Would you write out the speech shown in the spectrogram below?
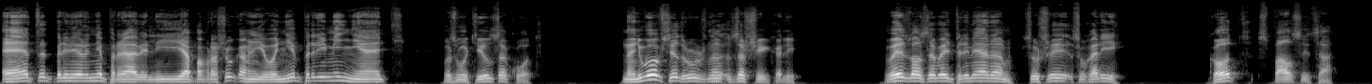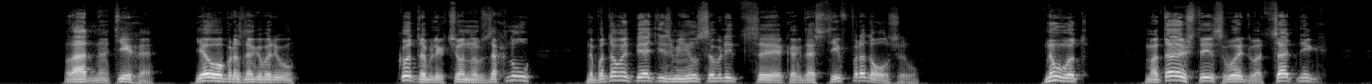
«Этот пример неправильный, я попрошу ко мне его не применять», — возмутился кот. На него все дружно зашикали. «Вызвался быть примером, суши сухари». Кот спал с лица. «Ладно, тихо, я образно говорю». Кот облегченно вздохнул, но потом опять изменился в лице, когда Стив продолжил. «Ну вот, мотаешь ты свой двадцатник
